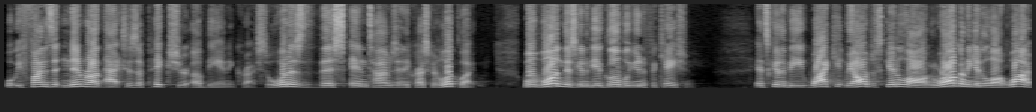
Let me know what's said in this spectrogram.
what we find is that Nimrod acts as a picture of the Antichrist. So, what is this end times Antichrist going to look like? Well, one, there's going to be a global unification. It's going to be, why can't we all just get along? We're all going to get along. Why?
